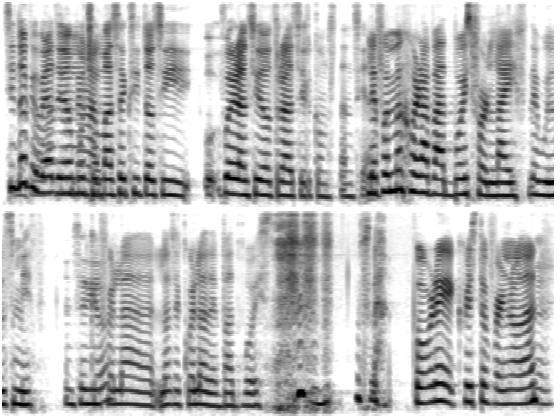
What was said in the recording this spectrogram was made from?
Siento que hubiera tenido mucho más éxito si hubieran sido otras circunstancias. Le fue mejor a Bad Boys for Life de Will Smith. ¿En serio? Que fue la, la secuela de Bad Boys. o sea, pobre Christopher Nolan.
